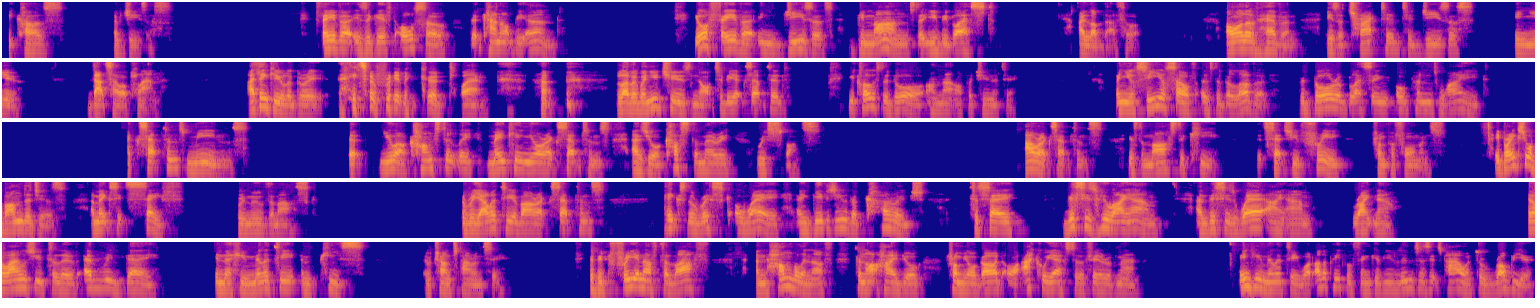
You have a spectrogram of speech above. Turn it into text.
because of Jesus. Favor is a gift also that cannot be earned. Your favor in Jesus demands that you be blessed. I love that thought. All of heaven is attracted to Jesus in you. That's our plan. I think you'll agree. It's a really good plan. Beloved, when you choose not to be accepted, you close the door on that opportunity. When you see yourself as the beloved, the door of blessing opens wide. Acceptance means that you are constantly making your acceptance as your customary response. Our acceptance is the master key that sets you free from performance. It breaks your bondages and makes it safe to remove the mask. The reality of our acceptance takes the risk away and gives you the courage to say, This is who I am, and this is where I am right now. It allows you to live every day in the humility and peace of transparency, to be free enough to laugh and humble enough to not hide your, from your God or acquiesce to the fear of man. In humility, what other people think of you loses its power to rob you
